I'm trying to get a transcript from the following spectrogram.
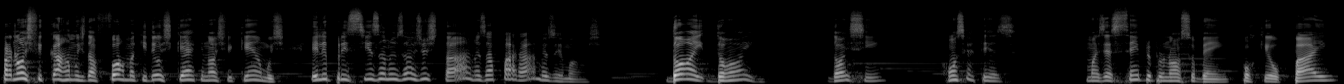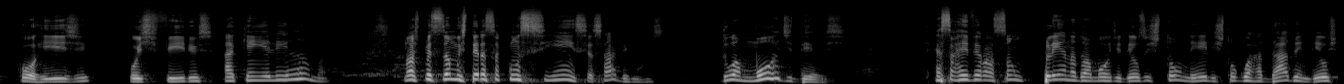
Para nós ficarmos da forma que Deus quer que nós fiquemos, Ele precisa nos ajustar, nos aparar, meus irmãos. Dói, dói. Dói sim. Com certeza. Mas é sempre para o nosso bem, porque o pai corrige os filhos a quem ele ama. Nós precisamos ter essa consciência, sabe, irmãos? Do amor de Deus. Essa revelação plena do amor de Deus. Estou nele, estou guardado em Deus.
